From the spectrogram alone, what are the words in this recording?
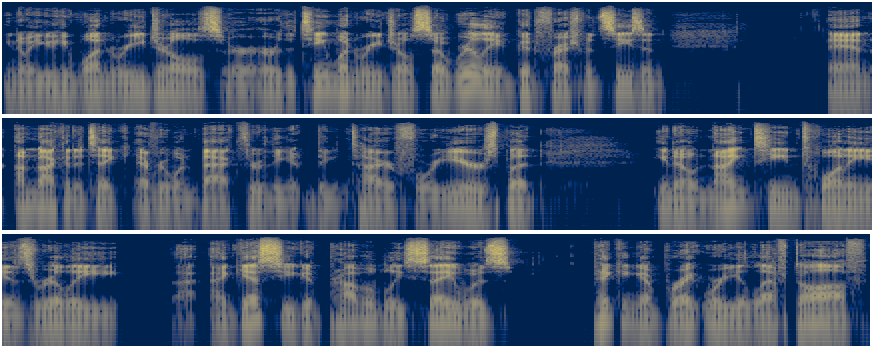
you know he, he won regionals or, or the team won regionals. So really a good freshman season. And I'm not going to take everyone back through the the entire four years, but you know 1920 is really I guess you could probably say was picking up right where you left off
